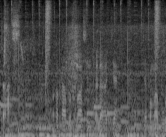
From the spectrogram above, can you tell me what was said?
taas. Pagkatapos mga sintalaat yan. Tsaka mabuhay.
